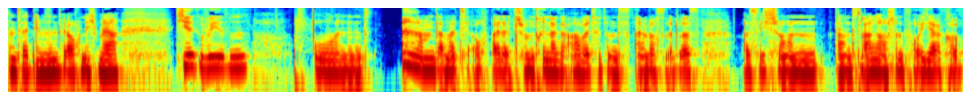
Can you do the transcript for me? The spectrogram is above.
Und seitdem sind wir auch nicht mehr hier gewesen. Und haben damals ja auch bei der Schwimmtrainer gearbeitet und das ist einfach so etwas, was ich schon ganz lange, auch schon vor Jakob,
